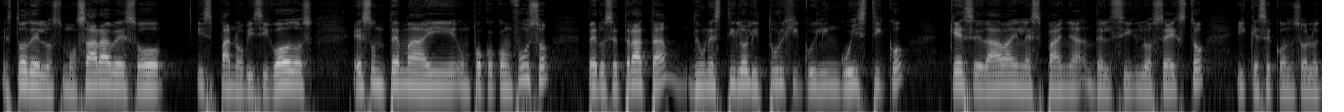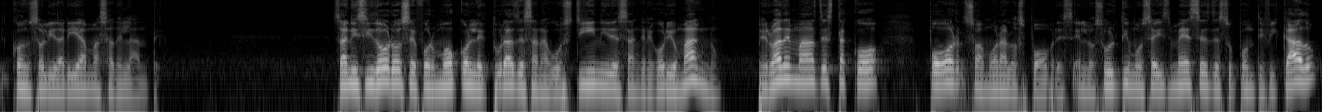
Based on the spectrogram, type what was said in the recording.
Esto de los mozárabes o hispano-visigodos es un tema ahí un poco confuso, pero se trata de un estilo litúrgico y lingüístico que se daba en la España del siglo VI y que se consolidaría más adelante. San Isidoro se formó con lecturas de San Agustín y de San Gregorio Magno, pero además destacó por su amor a los pobres. En los últimos seis meses de su pontificado,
